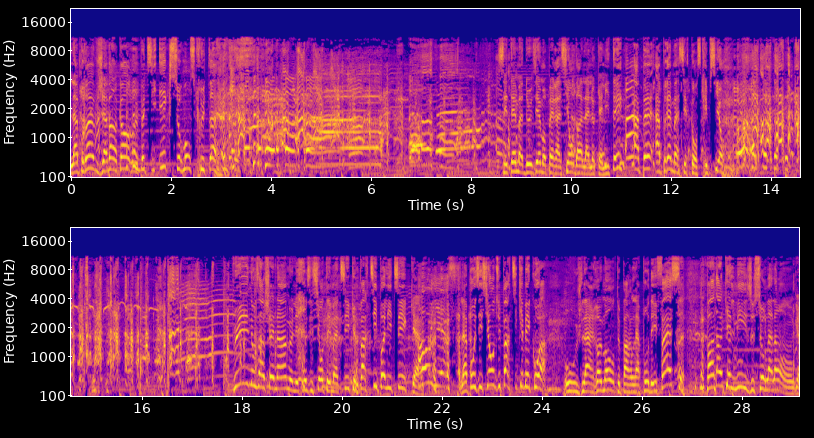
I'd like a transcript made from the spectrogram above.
La preuve, j'avais encore un petit X sur mon scrutin. C'était ma deuxième opération dans la localité, après, après ma circonscription. Nous enchaînâmes les positions thématiques parti politique. Oh yes! La position du Parti québécois, où je la remonte par la peau des fesses pendant qu'elle mise sur la langue.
